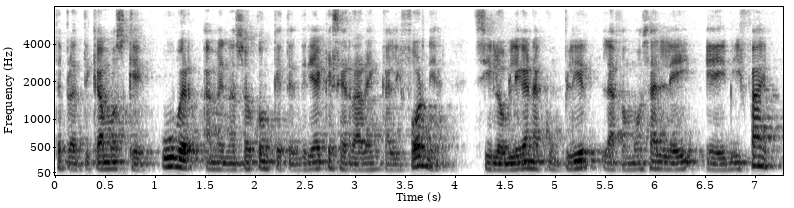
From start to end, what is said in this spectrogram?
te platicamos que Uber amenazó con que tendría que cerrar en California si lo obligan a cumplir la famosa ley AB5,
